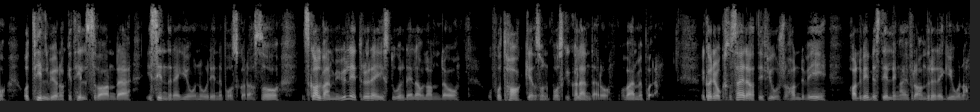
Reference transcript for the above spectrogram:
og tilbyr noe tilsvarende i sin region nå denne påska. Så det skal være mulig, tror jeg, i store deler av landet å, å få tak i en sånn påskekalender og, og, være med på det. Jeg kan jo også si at I fjor så hadde vi, hadde vi bestillinger fra andre regioner.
